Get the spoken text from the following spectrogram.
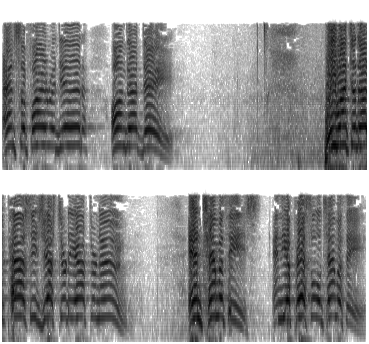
and Sapphira did on that day. We went to that passage yesterday afternoon in Timothy's, in the Epistle of Timothy,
